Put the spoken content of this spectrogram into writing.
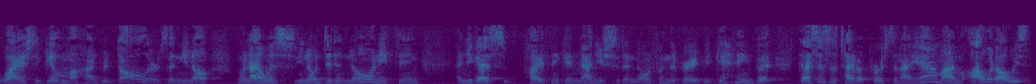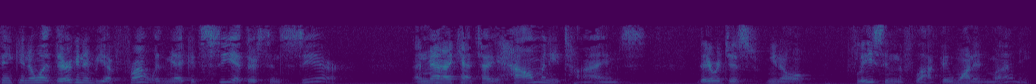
why I should give them a hundred dollars. And you know, when I was, you know, didn't know anything, and you guys probably thinking, man, you should have known from the very beginning. But that's just the type of person I am. I'm, I would always think, you know what, they're going to be upfront with me. I could see it. They're sincere. And man, I can't tell you how many times they were just, you know, fleecing the flock. They wanted money.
